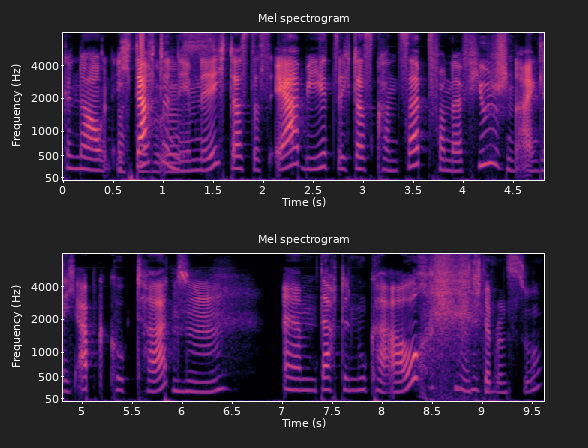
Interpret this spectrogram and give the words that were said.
Genau, und ich dachte ist. nämlich, dass das Airbeat sich das Konzept von der Fusion eigentlich abgeguckt hat. Mhm. Ähm, dachte Nuka auch. Stimmt uns zu.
